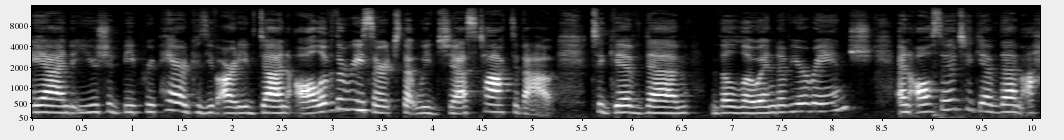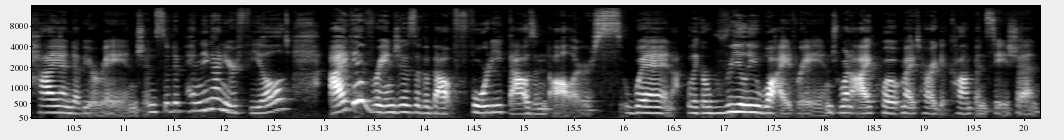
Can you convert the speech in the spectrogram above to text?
And you should be prepared because you've already done all of the research that we just talked about to give them the low end of your range and also to give them a high end of your range. And so, depending on your field, I give ranges of about $40,000 when, like a really wide range, when I quote my target compensation.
